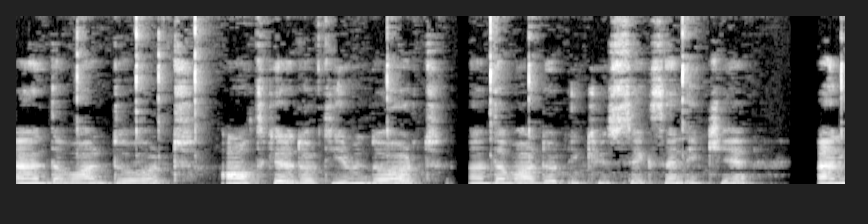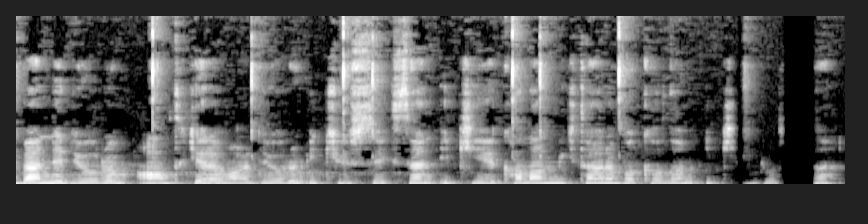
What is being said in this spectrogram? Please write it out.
Elde var 4. 6 kere 4 24. Elde var 4 282. Yani ben ne diyorum? 6 kere var diyorum. 282. Kalan miktara bakalım. 2 burası.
